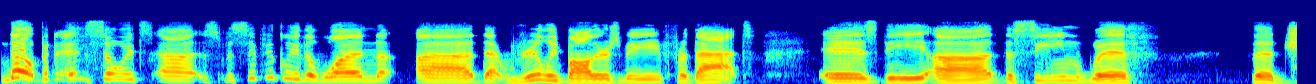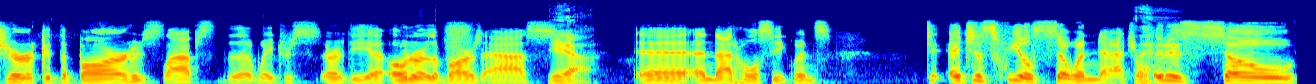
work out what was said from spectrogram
No, but uh, so it's uh, specifically the one uh, that really bothers me for that is the uh, the scene with the jerk at the bar who slaps the waitress or the uh, owner of the bar's ass. Yeah. uh, and that whole sequence. It just feels so unnatural. it is so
